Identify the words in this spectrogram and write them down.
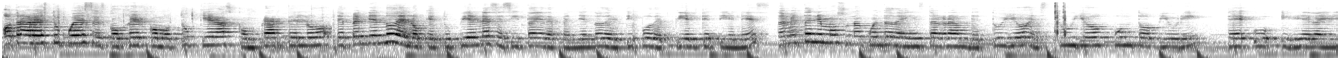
Otra vez tú puedes escoger como tú quieras comprártelo dependiendo de lo que tu piel necesita y dependiendo del tipo de piel que tienes. También tenemos una cuenta de Instagram de tuyo, es tuyo.beauty T-U-Y-Y.beauty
